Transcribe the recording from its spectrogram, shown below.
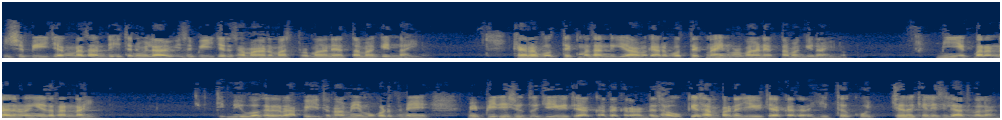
විස බීජයක් නැසන්ට හිතන වෙලාවේ විස බීජයට සමාන මස් ප්‍රමාණයක් තමන්ගෙන් නැහිනවා. කරපොත්තෙක් මසන්න ගියාම කරපොත්තෙක් නැහින ප්‍රමාණයක් තමන්ගෙන් නැහිනවා. මීයක් මරන්න හදනවා නම් ඒ තරම් නැහිනවා. ඉතින් මෙව්ව කර කර අපි හිතනවා මේ මොකටද මේ මේ පිරිසුදු ජීවිතයක් ගත කරන්න සෞඛ්‍ය සම්පන්න ජීවිතයක් ගත කරන්න හිත කොච්චර කෙලෙසිලාද බලන්න.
